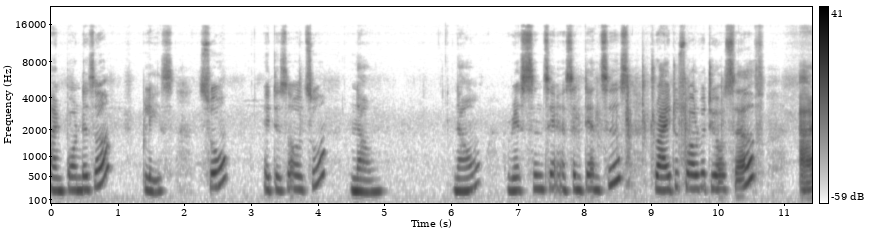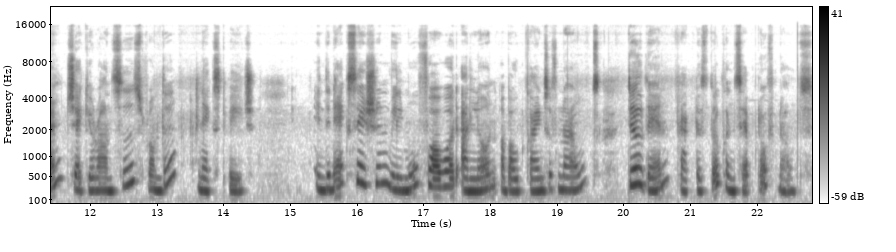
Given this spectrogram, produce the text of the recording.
and pond is a place. So it is also noun. Now rest sentences. Try to solve it yourself and check your answers from the next page. In the next session, we'll move forward and learn about kinds of nouns. Till then, practice the concept of nouns.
